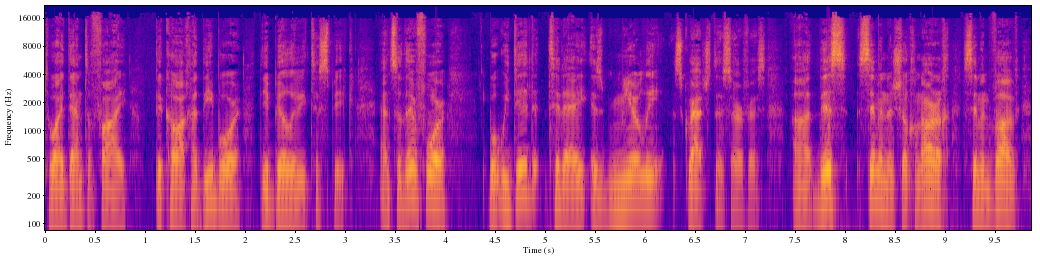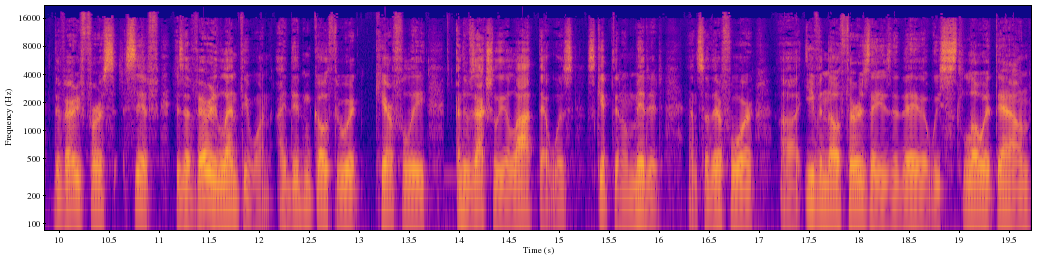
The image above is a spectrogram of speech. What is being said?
to identify the Koach Hadibor, the ability to speak. And so therefore, what we did today is merely scratch the surface. Uh, this Siman in Shulchan Aruch, Siman Vav, the very first Sif, is a very lengthy one. I didn't go through it carefully, and there was actually a lot that was skipped and omitted. And so, therefore, uh, even though Thursday is the day that we slow it down,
